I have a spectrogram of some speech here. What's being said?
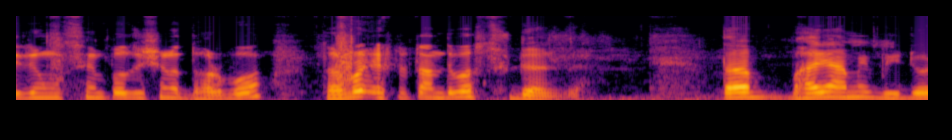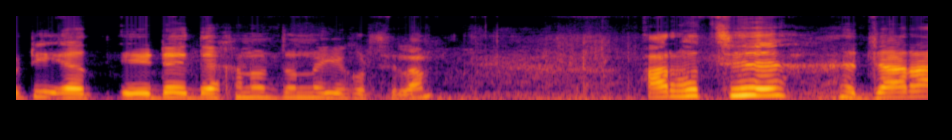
এরকম সেম পজিশনে ধরবো। তারপর একটা টান দেবো, ছুটে আসবে। তা ভাই, আমি ভিডিওটি এটাই দেখানোর জন্য ইয়ে করছিলাম। আর হচ্ছে, যারা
